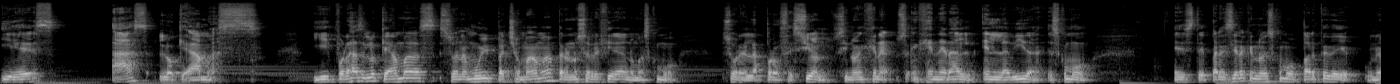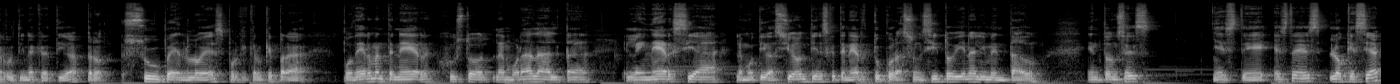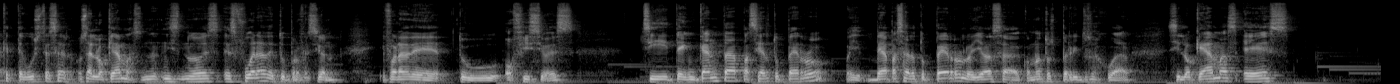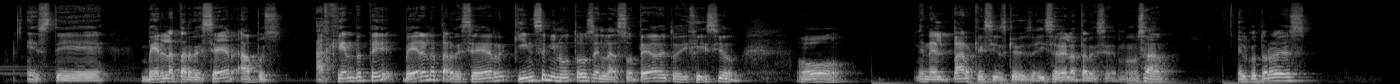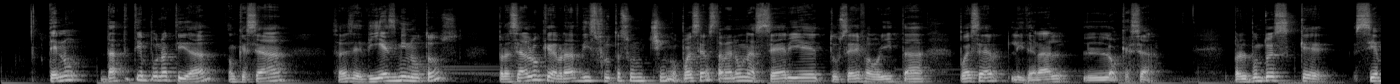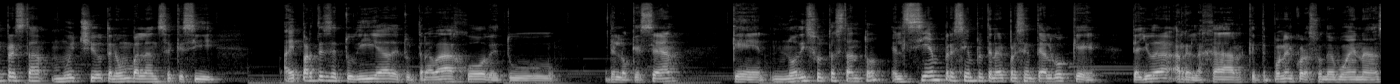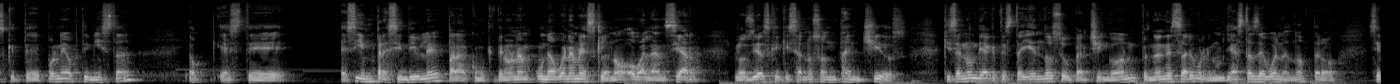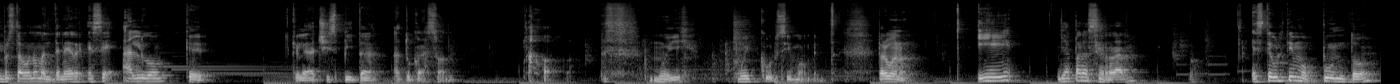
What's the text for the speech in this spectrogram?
y es, haz lo que amas. Y por haz lo que amas suena muy pachamama, pero no se refiere a nomás como sobre la profesión, sino en, en general, en la vida. Es como este, pareciera que no es como parte de una rutina creativa, pero súper lo es, porque creo que para poder mantener justo la moral alta, la inercia, la motivación, tienes que tener tu corazoncito bien alimentado. Entonces, este, este es lo que sea que te guste hacer, o sea, lo que amas, no, es, es, fuera de tu profesión y fuera de tu oficio, es... Si te encanta pasear tu perro, ve a pasear a tu perro, lo llevas con otros perritos a jugar. Si lo que amas es este, ver el atardecer, ah, pues agéndate ver el atardecer 15 minutos en la azotea de tu edificio o en el parque si es que desde ahí se ve el atardecer, ¿no? O sea, el cotorreo es, date tiempo a una actividad, aunque sea, ¿sabes? De 10 minutos, pero hacer algo que de verdad disfrutas un chingo. Puede ser hasta ver una serie, tu serie favorita, puede ser literal lo que sea. Pero el punto es que siempre está muy chido tener un balance que si hay partes de tu día, de tu trabajo, de tu de lo que sea que no disfrutas tanto, el siempre siempre tener presente algo que te ayuda a relajar, que te pone el corazón de buenas, que te pone optimista, este es imprescindible para como que tener una, buena mezcla, ¿no? O balancear los días que quizá no son tan chidos. Quizá en un día que te está yendo súper chingón, pues no es necesario porque ya estás de buenas, ¿no? Pero siempre está bueno mantener ese algo que, que le da chispita a tu corazón. muy, muy cursi momento. Pero bueno, y ya para cerrar, este último punto,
